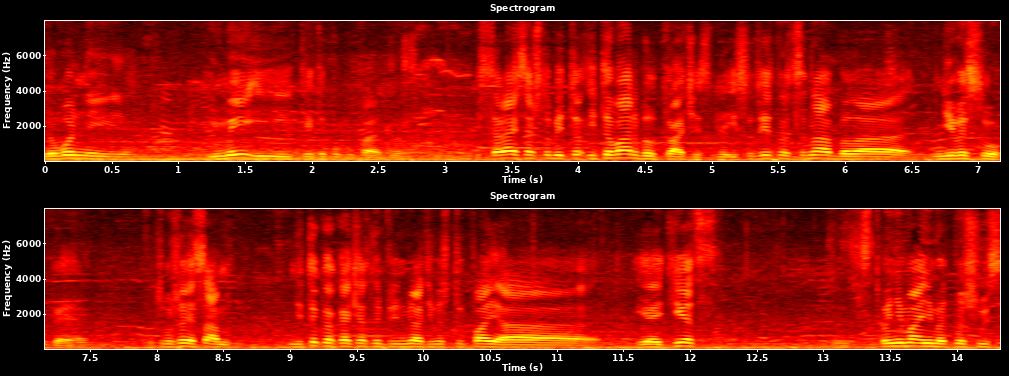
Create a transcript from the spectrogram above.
довольны и мы, и те, кто покупает нас. И стараемся, чтобы и то- и товар был качественный, и, соответственно, цена была невысокая. Потому что я сам не только как частный предприниматель выступаю, а и отец. С пониманием отношусь.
